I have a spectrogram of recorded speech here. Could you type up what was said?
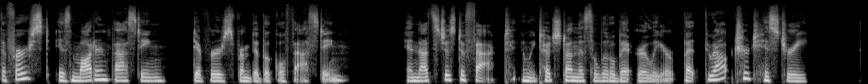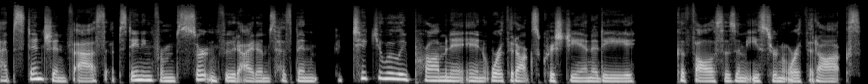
The first is modern fasting differs from biblical fasting. And that's just a fact. And we touched on this a little bit earlier, but throughout church history, abstention fast, abstaining from certain food items has been particularly prominent in Orthodox Christianity, Catholicism, Eastern Orthodox,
